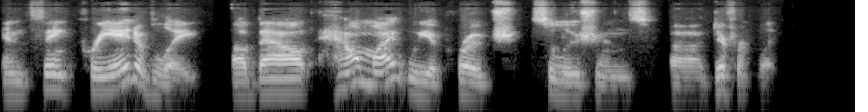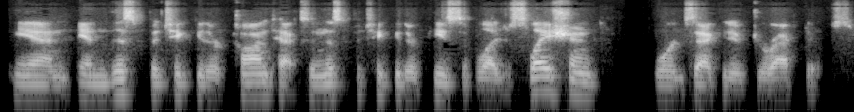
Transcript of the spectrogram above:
and think creatively about how might we approach solutions uh, differently in, in this particular context, in this particular piece of legislation or executive directives.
